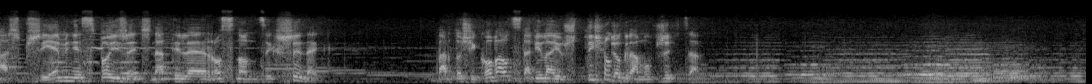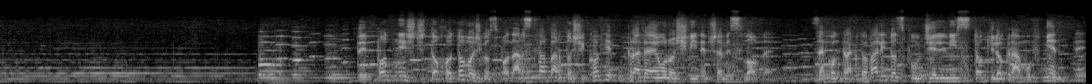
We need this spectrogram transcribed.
Aż przyjemnie spojrzeć na tyle rosnących szynek. Bartosikowa odstawiła już 1000 kg żywca. Podnieść dochodowość gospodarstwa, Bartosikowie uprawiają rośliny przemysłowe. Zakontraktowali do spółdzielni 100 kg mięty.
